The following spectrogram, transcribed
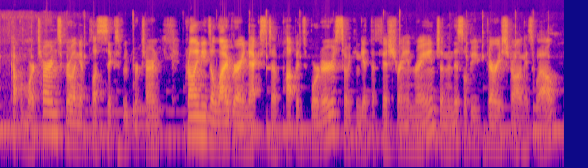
a couple more turns, growing at plus six food per turn. Probably needs a library next to pop its borders so we can get the fish in range, and then this will be very strong as well.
